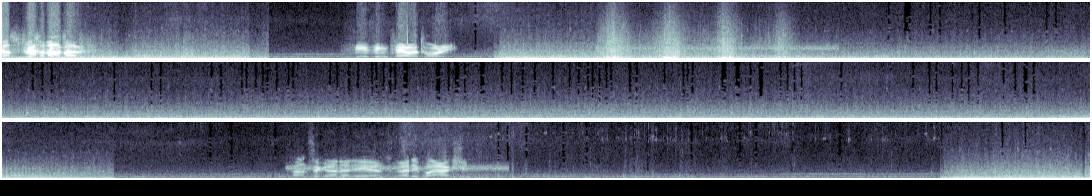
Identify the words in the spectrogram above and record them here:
Us to the bottom! Seizing territory. Panzer Grenadiers, ready for action.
